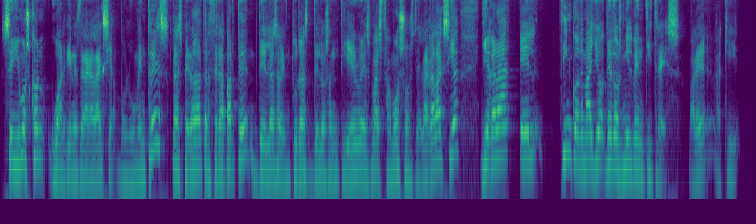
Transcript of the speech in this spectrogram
seguimos con Guardianes de la Galaxia, volumen 3, la esperada tercera parte de las aventuras de los antihéroes más famosos de la galaxia, llegará el 5 de mayo de 2023, ¿vale? Aquí,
